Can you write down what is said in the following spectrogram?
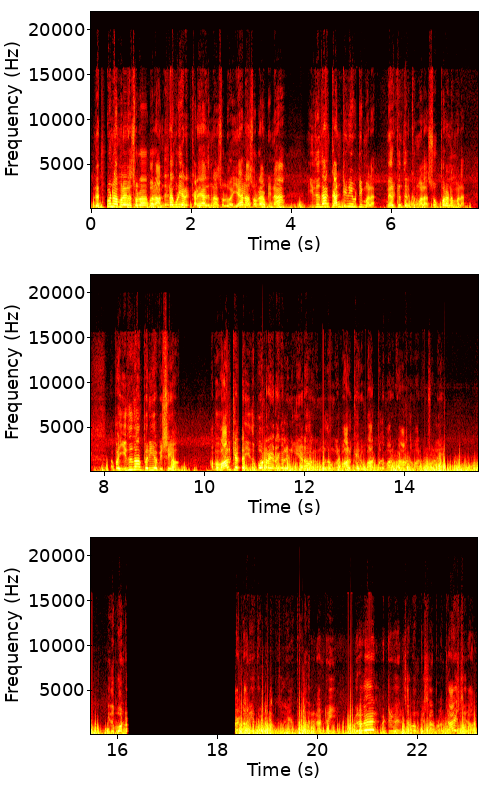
இந்த திருவண்ணாமலையில் சொல்கிற பாரு அந்த இடம் கூட எனக்கு கிடையாதுன்னு நான் சொல்லுவேன். ஏன் நான் சொல்கிறேன் அப்படின்னா இதுதான் கண்டினியூட்டி மலை மேற்கும் தெற்கு மலை சூப்பரான மலை. அப்போ இதுதான் பெரிய விஷயம். அப்போ வாழ்க்கையில் இது போன்ற இடங்களில் நீங்கள் இடம் வாங்கும்போது உங்கள் வாழ்க்கை ரொம்ப அற்புதமாக இருக்கும் ஆனந்தமாக இருக்கும்னு சொல்லி இது போன்ற நன்றி. வீரவேல் வெற்றிவேல் சர்வம் கிருஷ்ணார்பணம் ஜாய் ஸ்ரீராம்.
